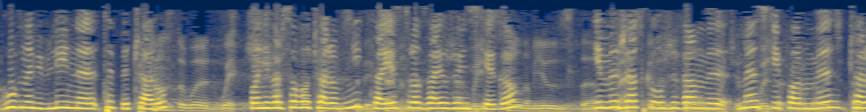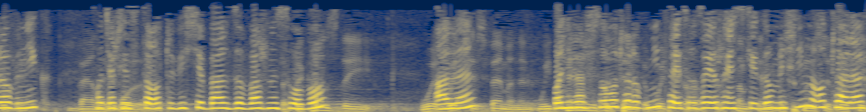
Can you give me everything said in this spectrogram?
główne biblijne typy czarów, ponieważ słowo czarownica jest rodzaju żeńskiego i my rzadko używamy męskiej formy czarownik, chociaż jest to oczywiście bardzo ważne słowo, ale ponieważ słowo czarownica jest rodzaju żeńskiego, myślimy o czarach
